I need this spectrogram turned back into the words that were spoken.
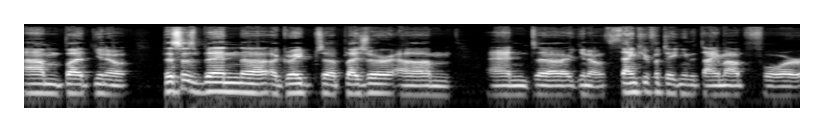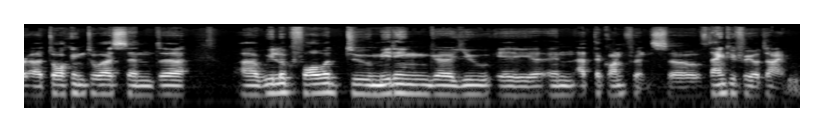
Um, but you know, this has been uh, a great uh, pleasure, um, and uh, you know, thank you for taking the time out for talking to us, and we look forward to meeting you in at the conference. So, thank you for your time.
